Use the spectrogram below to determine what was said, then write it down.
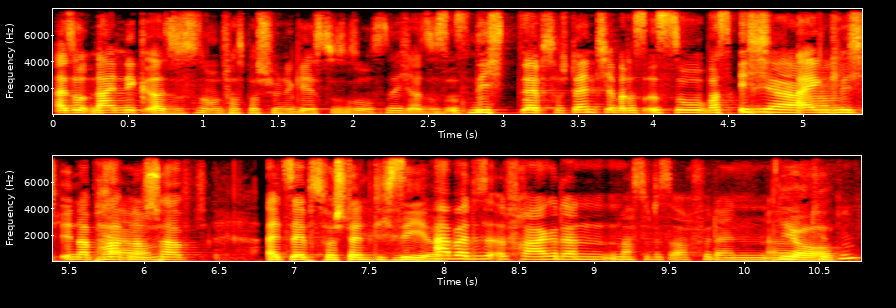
Also nein, Nick, also es ist eine unfassbar schöne Geste, so ist es nicht. Also es ist nicht selbstverständlich, aber das ist so, was ich Ja, eigentlich in der ja. Partnerschaft als selbstverständlich sehe. Aber das äh, Frage, dann machst du das auch für deinen äh, Ja. Typen? Ja.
